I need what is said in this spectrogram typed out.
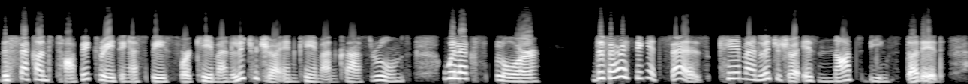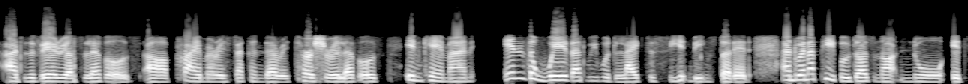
The second topic, creating a space for Cayman literature in Cayman classrooms, will explore the very thing it says. Cayman literature is not being studied at the various levels, uh, primary, secondary, tertiary levels in Cayman in the way that we would like to see it being studied. And when a people does not know its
